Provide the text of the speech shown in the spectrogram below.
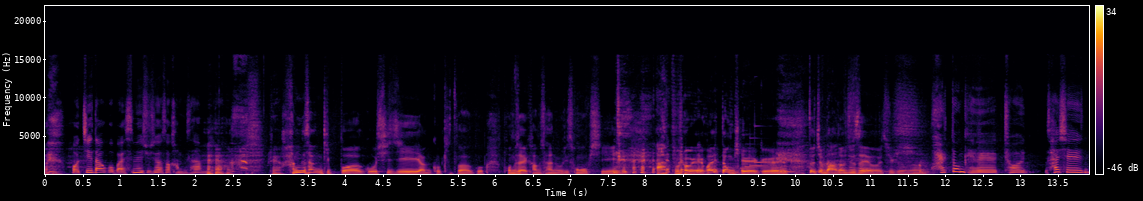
멋지다고 말씀해 주셔서 감사합니다. 그래요. 항상 기뻐하고 쉬지 않고 기도하고 범사에 감사하는 우리 송옥 씨 앞으로의 활동 계획을 또 좀 나눠주세요 지금. 활동 계획 저 사실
